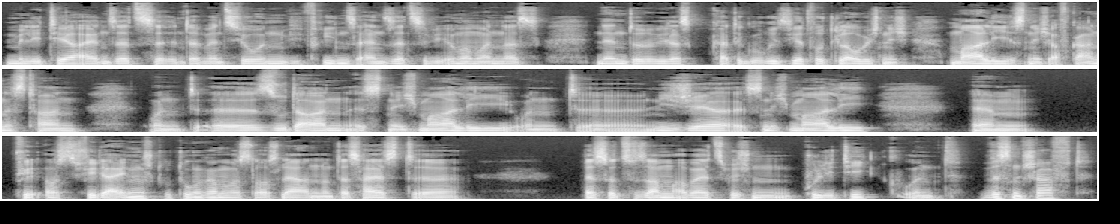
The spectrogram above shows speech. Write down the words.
Militäreinsätze, Interventionen, wie Friedenseinsätze, wie immer man das nennt oder wie das kategorisiert wird, glaube ich nicht. Mali ist nicht Afghanistan und äh, Sudan ist nicht Mali und äh, Niger ist nicht Mali. Ähm, für, aus, für die eigenen Strukturen kann man was daraus lernen. Und das heißt, äh, bessere Zusammenarbeit zwischen Politik und Wissenschaft,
